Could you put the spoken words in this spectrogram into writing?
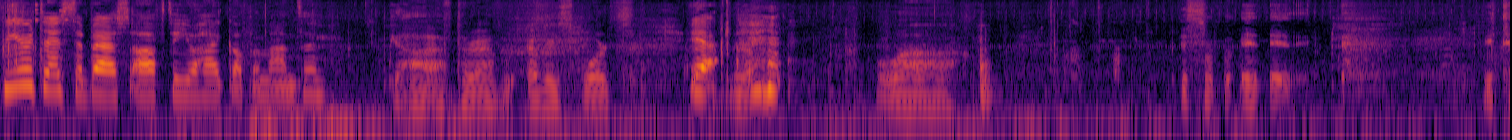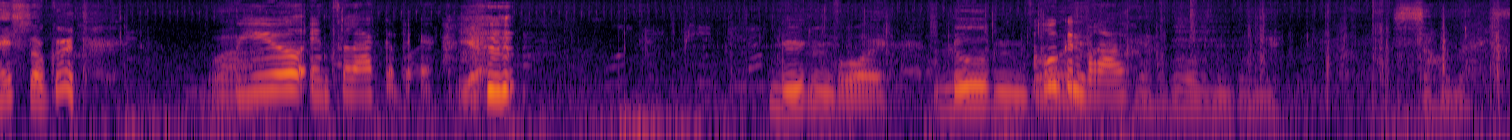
Beer tastes the best after you hike up a mountain. Yeah, after every, every sports. Yeah. Yeah. wow. It's it, it it tastes so good. Wow. Real Interlaken beer. Yeah. Rugenbräu. Rugenbräu. Rukenbrau. Yeah, Rugenbräu. So nice.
